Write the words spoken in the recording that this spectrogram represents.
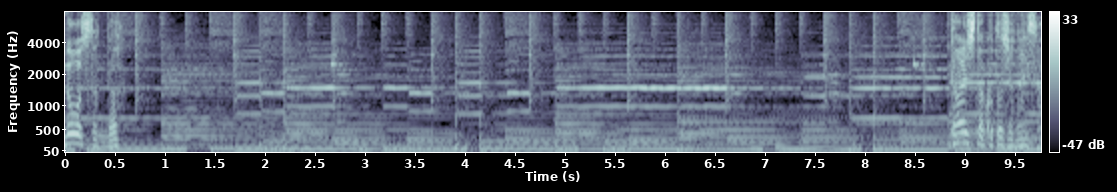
どうしたんだ？大したことじゃないさ。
